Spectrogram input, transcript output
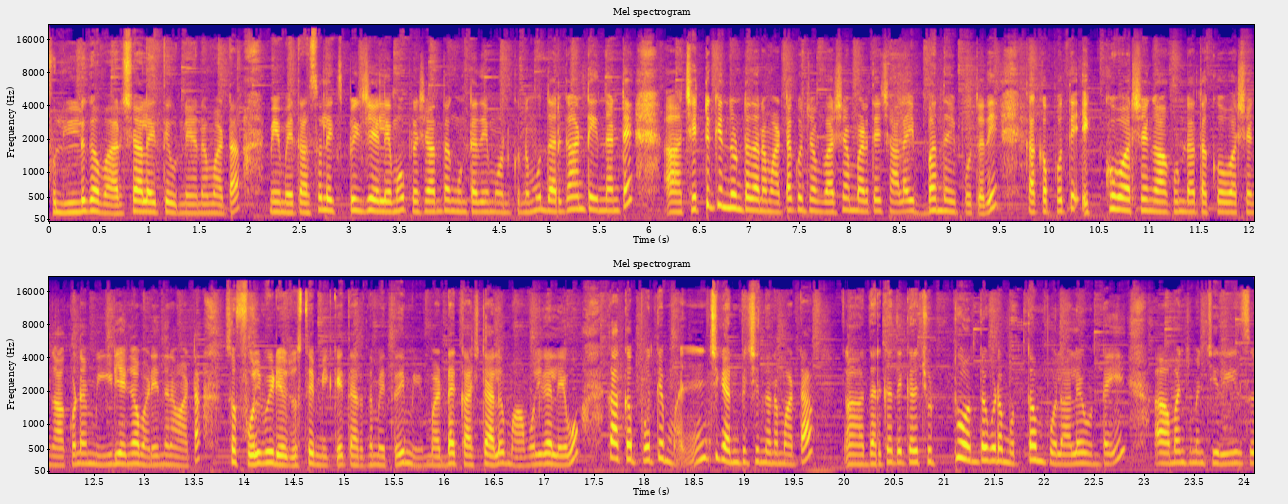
ఫుల్గా వర్షాలు అయితే ఉన్నాయన్నమాట. మేమైతే అసలు ఎక్స్పెక్ట్ చేయలేము ప్రశాంతంగా ఉంటుందేమో అనుకున్నాము. దర్గా అంటే ఏంటంటే చెట్టు కింద ఉంటుంది అనమాట కొంచెం వర్షం పడితే చాలా ఇబ్బంది అయిపోతుంది. కాకపోతే ఎక్కువ వర్షం కాకుండా తక్కువ వర్షం కాకుండా మీడియంగా పడింది అనమాట సో ఫుల్ వీడియో చూస్తే మీకైతే అర్థమవుతుంది. మేము పడ్డ కష్టాలు మామూలుగా లేవు. కాకపోతే మంచిగా అనిపించింది అనమాట దర్గా దగ్గర చుట్టూ అంతా కూడా మొత్తం పొలాలే ఉంటాయి. మంచి మంచి రీల్స్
